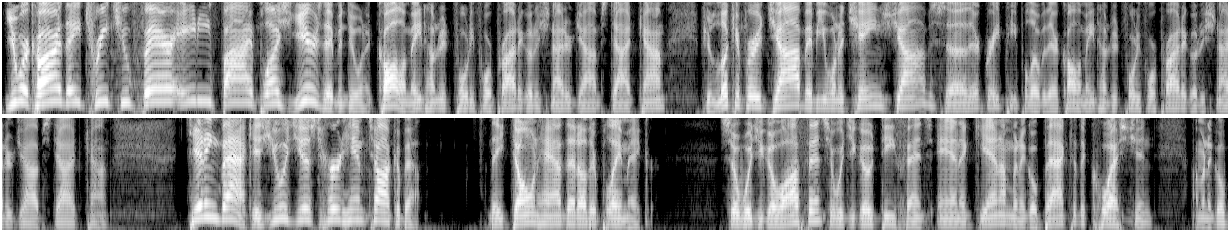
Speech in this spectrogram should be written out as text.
You work hard, they treat you fair. 85 plus years they've been doing it. Call them 844 Pride go to SchneiderJobs.com. If you're looking for a job, maybe you want to change jobs, uh, they're great people over there. Call them 844 Pride go to SchneiderJobs.com. Getting back, as you had just heard him talk about, they don't have that other playmaker. So would you go offense or would you go defense? And again, I'm going to go back to the question. I'm going to go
